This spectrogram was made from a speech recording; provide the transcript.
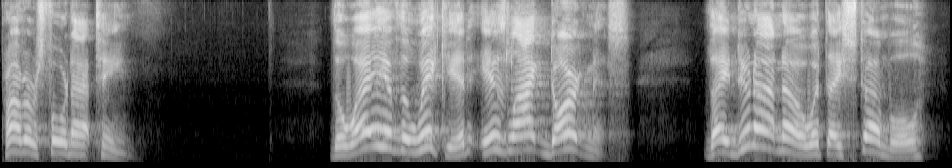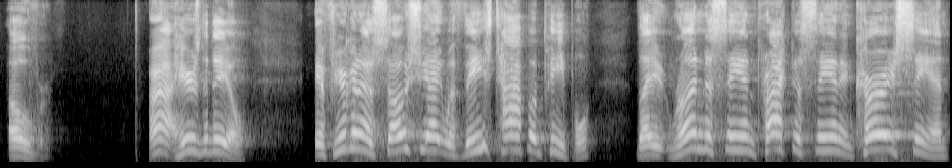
Proverbs 4:19. The way of the wicked is like darkness, they do not know what they stumble over. All right, here's the deal. If you're going to associate with these type of people, they run to sin, practice sin, encourage sin,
